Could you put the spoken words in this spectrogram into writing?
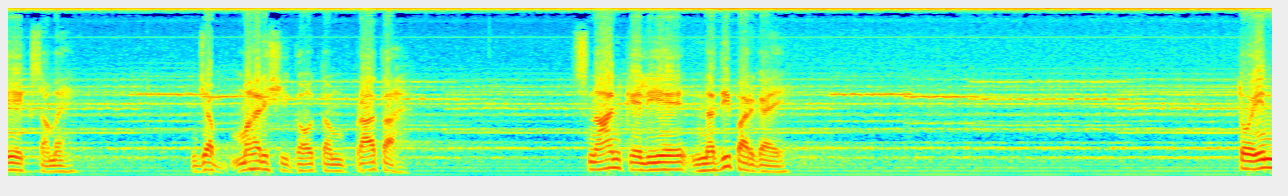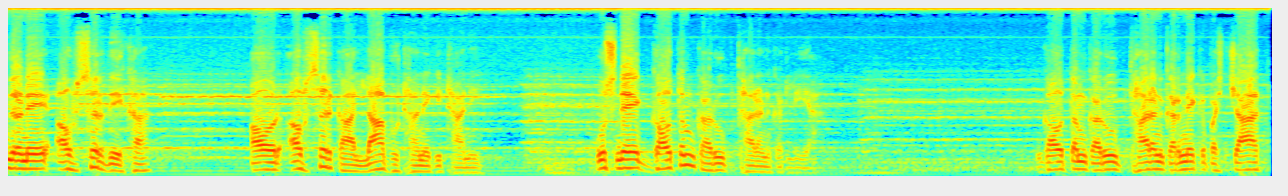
एक समय जब महर्षि गौतम प्रातः स्नान के लिए नदी पर गए। तो इंद्र ने अवसर देखा और अवसर का लाभ उठाने की ठानी। उसने गौतम का रूप धारण कर लिया। गौतम का रूप धारण करने के पश्चात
